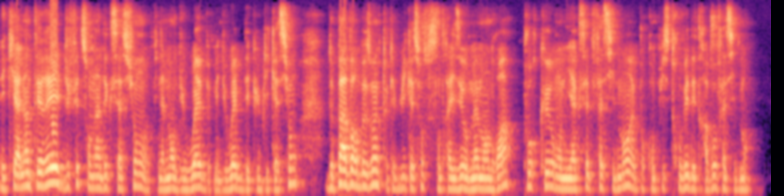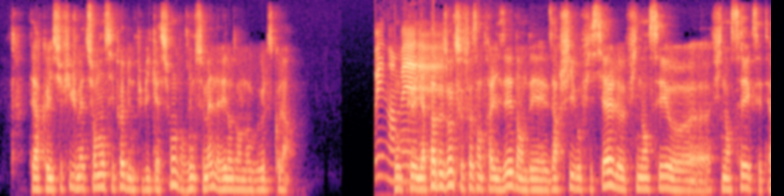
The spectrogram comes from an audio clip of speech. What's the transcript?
et qui a l'intérêt, du fait de son indexation finalement du web, mais du web des publications, de pas avoir besoin que toutes les publications soient centralisées au même endroit pour qu'on y accède facilement et pour qu'on puisse trouver des travaux facilement. C'est-à-dire qu'il suffit que je mette sur mon site web une publication, dans une semaine, elle est dans Google Scholar. Donc il n'y a pas besoin que ce soit centralisé dans des archives officielles, financées, euh, financées, etc.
